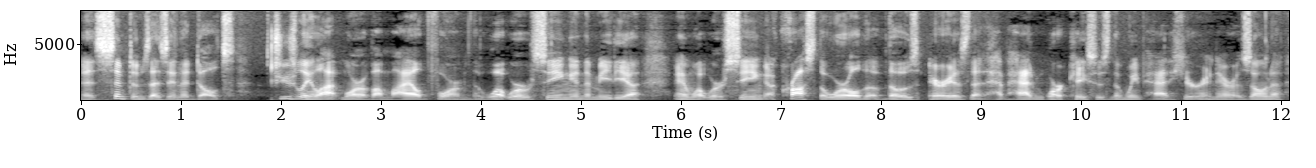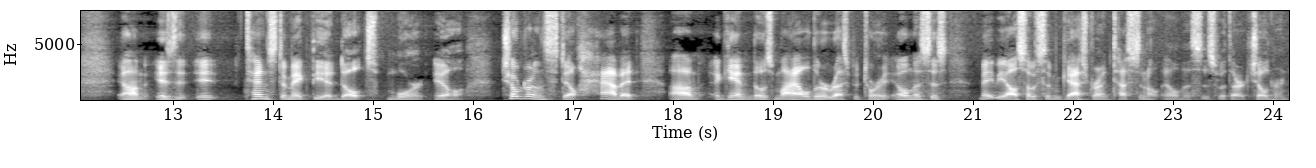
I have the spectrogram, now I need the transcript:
uh, symptoms as in adults. It's usually a lot more of a mild form. What we're seeing in the media and what we're seeing across the world of those areas that have had more cases than we've had here in Arizona um, is that it tends to make the adults more ill. Children still have it. Um, again, those milder respiratory illnesses, maybe also some gastrointestinal illnesses with our children,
